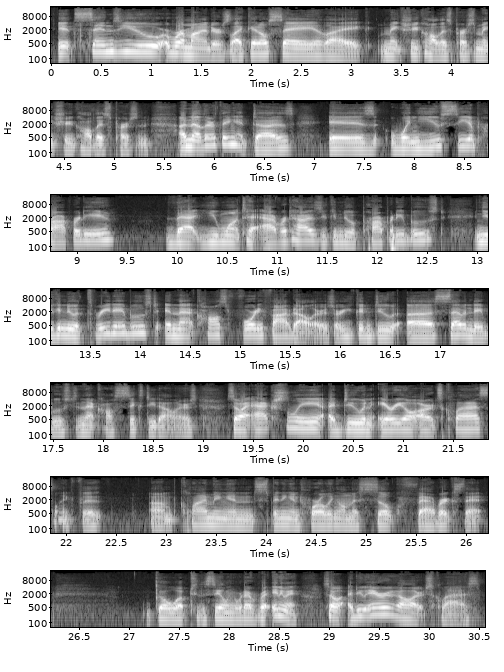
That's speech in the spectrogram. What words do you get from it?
it sends you reminders like it'll say like make sure you call this person make sure you call this person another thing it does is when you see a property that you want to advertise, you can do a property boost and you can do a three day boost and that costs $45 or you can do a seven day boost and that costs $60. So I actually, I do an aerial arts class like the um, climbing and spinning and twirling on the silk fabrics that go up to the ceiling or whatever. But anyway, so I do aerial arts class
